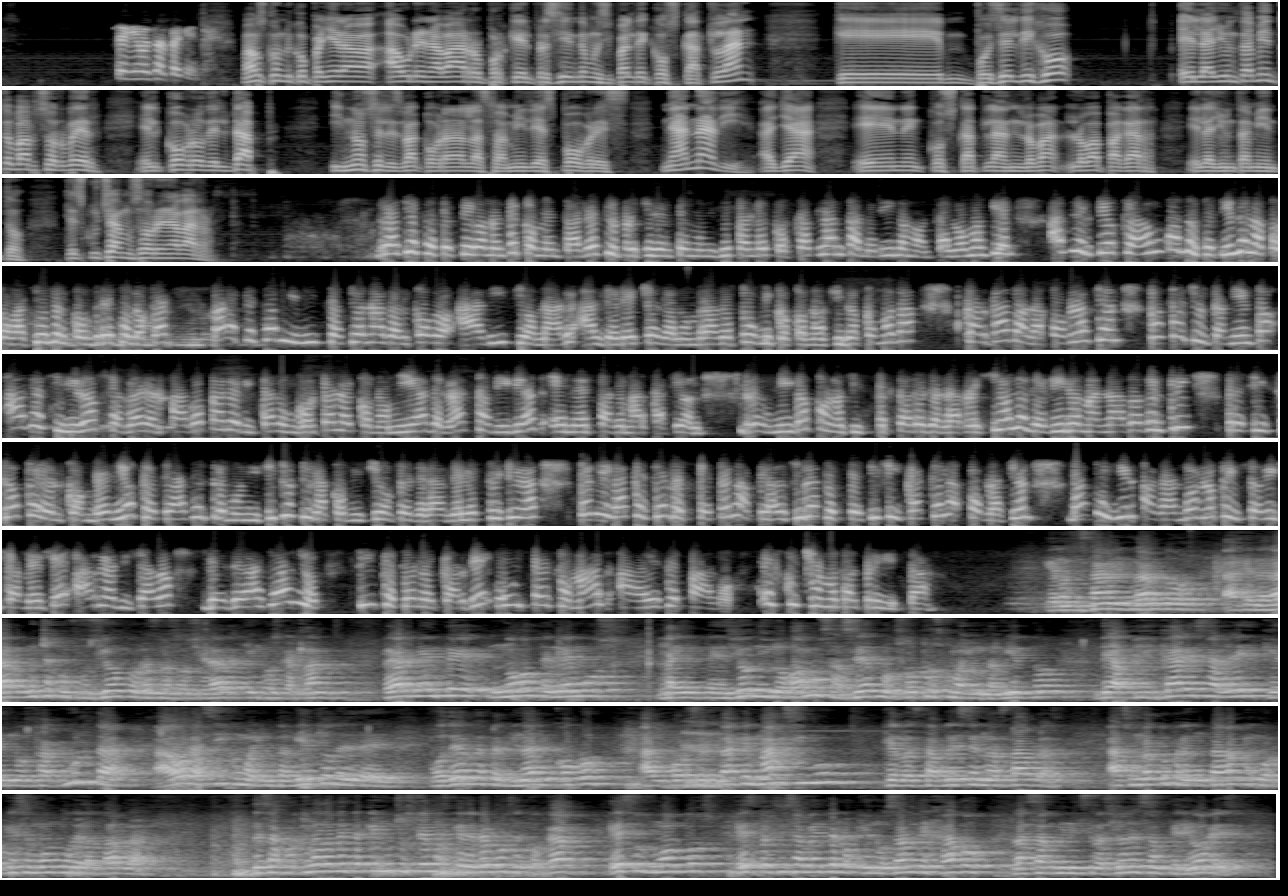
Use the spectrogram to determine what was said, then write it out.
Seguimos al pendiente. Vamos con mi compañera Aure Navarro, porque el presidente municipal de Coscatlán, que pues él dijo, el ayuntamiento va a absorber el cobro del DAP y no se les va a cobrar a las familias pobres, ni a nadie allá en, Coscatlán, lo va, lo va a pagar el ayuntamiento. Te escuchamos, Aure Navarro. Gracias, efectivamente, comentarles que el presidente municipal de Coscatlán, Camerino Montalvo Montiel, advirtió que aun cuando se tiene la aprobación del Congreso local para que esa administración haga el cobro adicional al derecho de alumbrado público conocido como DAP, cargado a la población, pues el ayuntamiento ha decidido observar el pago para evitar un golpe a la economía de las familias en esta demarcación. Reunido con los inspectores de la región, el edil emanado del PRI precisó que el convenio que se hace entre municipios y la Comisión Federal de Electricidad pedirá que se respete la cláusula que especifica que la población va a seguir pagando lo que históricamente ha realizado desde hace años, sin que se le cargue un peso más a ese pago. Escuchemos al periodista que nos están ayudando a generar mucha confusión con nuestra sociedad aquí en Coscatlán. Realmente no tenemos la intención ni lo vamos a hacer nosotros como ayuntamiento de aplicar esa ley que nos faculta ahora sí como ayuntamiento de poder determinar el cobro al porcentaje máximo que lo establecen las tablas. Hace un rato preguntaba que por qué ese monto de la tabla. Desafortunadamente aquí hay muchos temas que debemos de tocar. Esos montos es precisamente lo que nos han dejado las administraciones anteriores.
